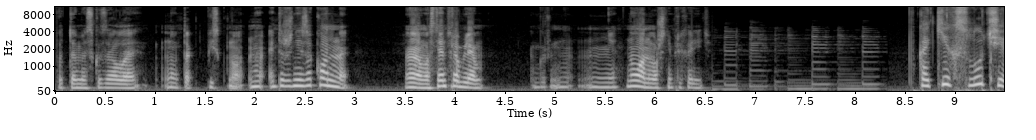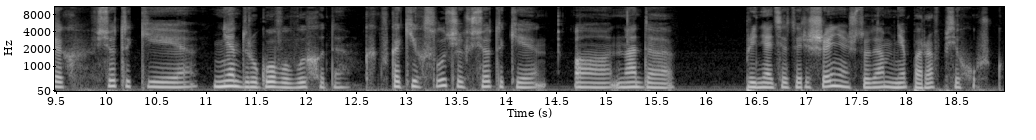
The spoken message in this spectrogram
Потом я сказала, ну, так пискнула, ну, это же незаконно. А, у вас нет проблем? Я говорю, ну, нет. Ну, ладно, можешь не приходить. В каких случаях все-таки нет другого выхода? В каких случаях все-таки э, надо принять это решение, что да, мне пора в психушку?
